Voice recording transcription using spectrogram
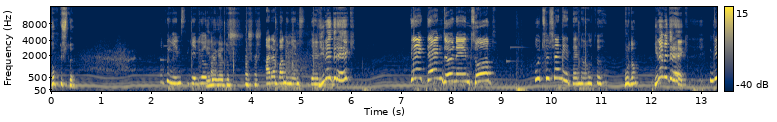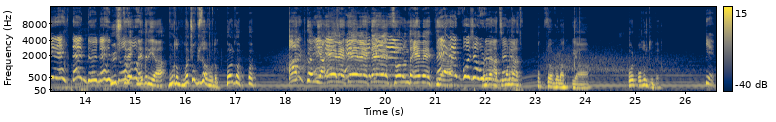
Top düştü. Topun yenisi geliyor, Geliyor da. geliyor dur. Şuna, şuna, şuna. Arabanın yenisi geliyor. Yine direkt. Direkten dönen top. Uçuşa neden oldu? Vurdum. Yine mi direkt? Direkten dönen 3 top. direkt nedir ya? Vurdum. Baba çok güzel vurdum. Gol gol gol. Attım ya. Evet evet evet. Sonunda evet ya. Evet boşa vuruyorum. Bunu ben atayım. Onu ben atayım. Çok güzel gol attı ya. Gol olur gibi. Kim?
